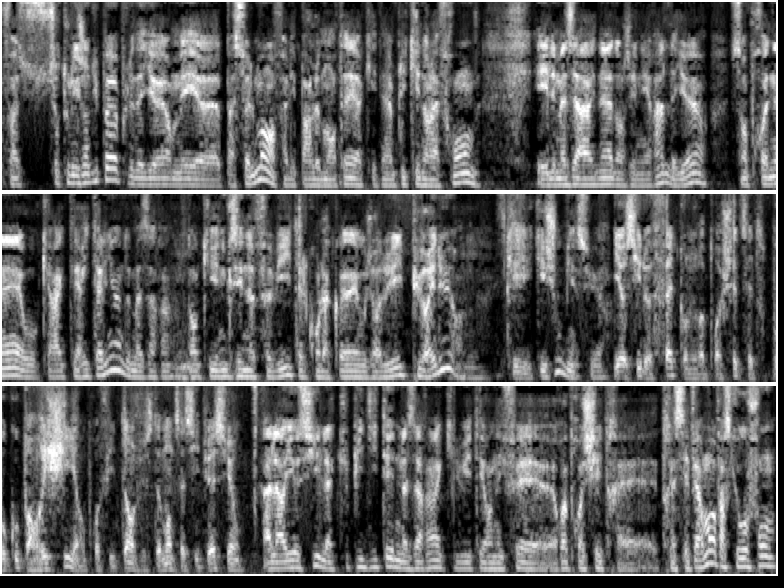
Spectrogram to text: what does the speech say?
enfin sur tous les gens du peuple d'ailleurs, mais euh, pas seulement, enfin les parlementaires qui étaient impliqués dans la fronde et les Mazarinades en général d'ailleurs s'en prenaient au caractère italien de Mazarin. Mmh. Donc il y a une xénophobie telle qu'on la connaît aujourd'hui, pure et dure. Mmh. Qui, qui, joue bien sûr. Il y a aussi le fait qu'on lui reprochait de s'être beaucoup enrichi en profitant justement de sa situation. Alors il y a aussi la cupidité de Mazarin qui lui était en effet euh, reprochée très très sévèrement parce qu'au fond,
